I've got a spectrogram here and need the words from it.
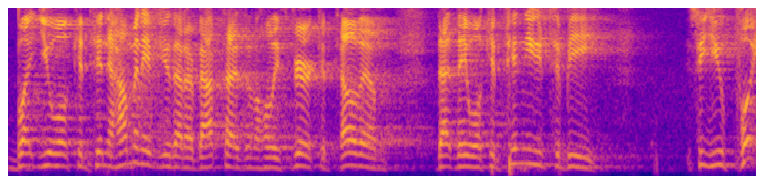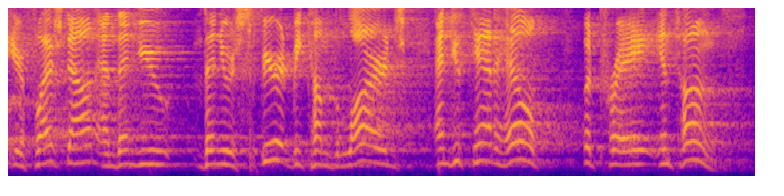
but you will continue. How many of you that are baptized in the Holy Spirit could tell them that they will continue to be? See, you put your flesh down, and then you then your spirit becomes large, and you can't help but pray in tongues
